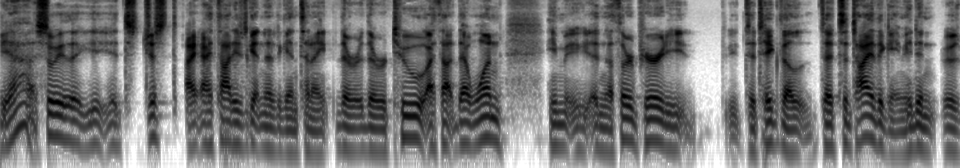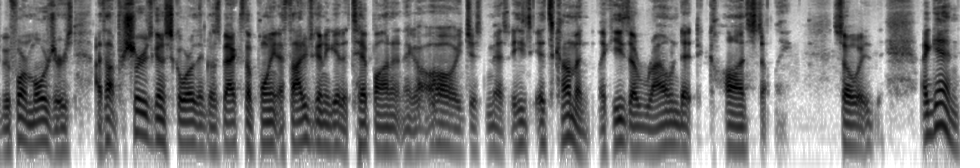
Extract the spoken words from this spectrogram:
Yeah, so uh, it's just I, I thought he was getting it again tonight. There there were two. I thought that one he in the third period he to take the to, to tie the game. He didn't. It was before Moser's. I thought for sure he was going to score. Then goes back to the point. I thought he was going to get a tip on it, and I go, oh, he just missed. He's it's coming. Like he's around it constantly. So it, again,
